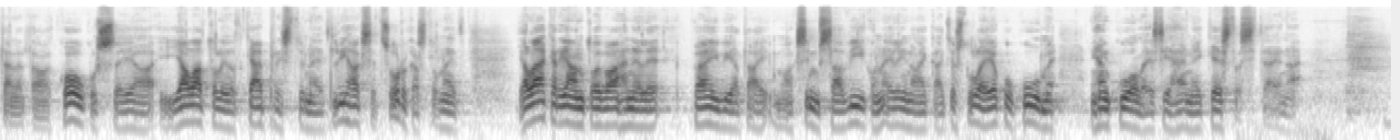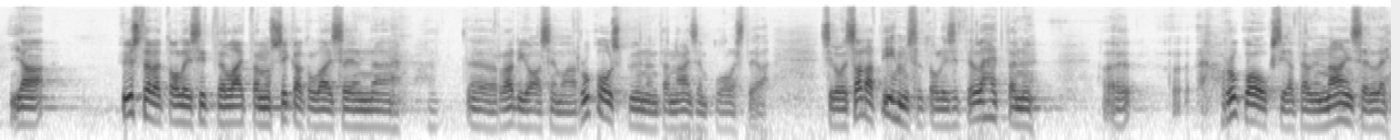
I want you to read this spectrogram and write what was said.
tällä tavalla koukussa ja jalat olivat käpristyneet, lihakset surkastuneet. Ja lääkäri antoi vaan hänelle päiviä tai maksimissaan viikon elinaikaa, että jos tulee joku kuume, niin hän kuolee siihen, hän ei kestä sitä enää. Ja ystävät oli sitten laittanut sikakolaiseen äh, radioasemaan rukouspyynnön tämän naisen puolesta. Ja silloin sadat ihmiset oli sitten lähettänyt äh, rukouksia tälle naiselle.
